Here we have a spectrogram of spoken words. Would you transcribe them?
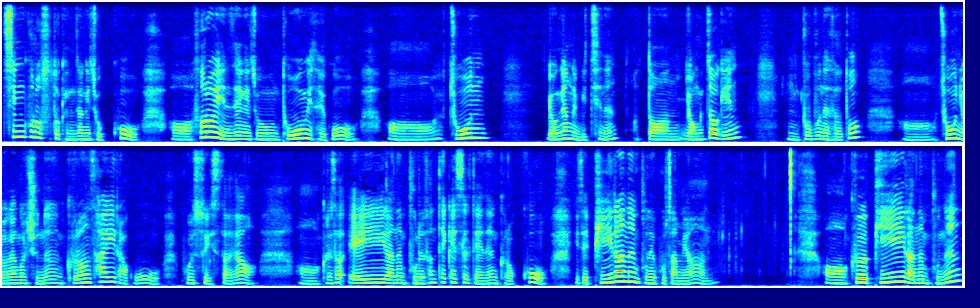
친구로서도 굉장히 좋고, 어, 서로의 인생에 좀 도움이 되고, 어, 좋은 영향을 미치는 어떤 영적인 음, 부분에서도 어, 좋은 영향을 주는 그런 사이라고 볼 수 있어요. 어, 그래서 A라는 분을 선택했을 때는 그렇고, 이제 B라는 분을 보자면, 어, 그 B라는 분은,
